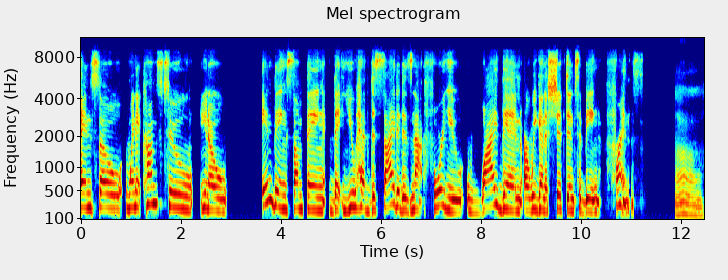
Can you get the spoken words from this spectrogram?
And so when it comes to, you know, ending something that you have decided is not for you, why then are we going to shift into being friends? Mm.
